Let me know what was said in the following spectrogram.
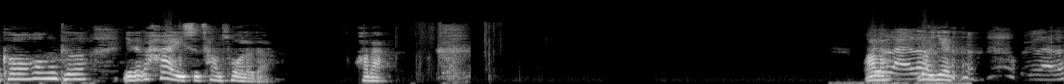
空特，你那个嗨是唱错了的，好吧？完了，落叶，我又来了，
